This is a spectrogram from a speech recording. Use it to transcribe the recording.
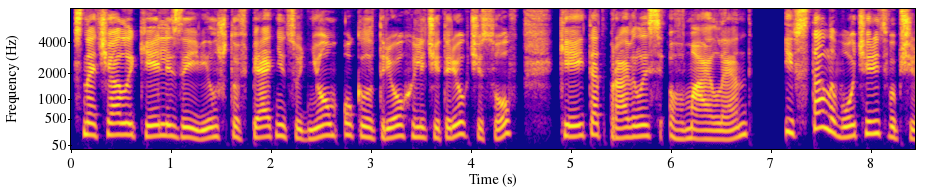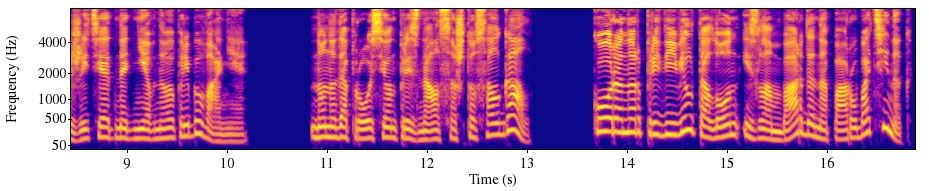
Сначала Келли заявил, что в пятницу днем около трех или четырех часов Кейт отправилась в Майленд и встала в очередь в общежитие однодневного пребывания. Но на допросе он признался, что солгал. Коронер предъявил талон из ломбарда на пару ботинок,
